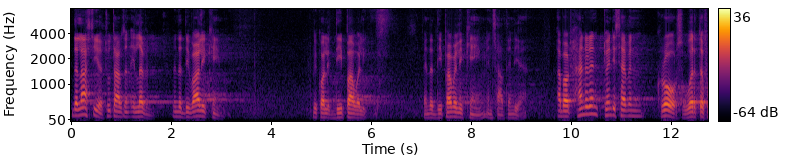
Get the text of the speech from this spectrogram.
The last year, 2011, when the Diwali came, we call it Deepavali. When the Deepavali came in South India, about 127 crores worth of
